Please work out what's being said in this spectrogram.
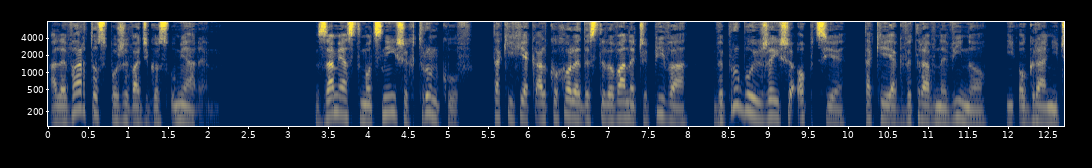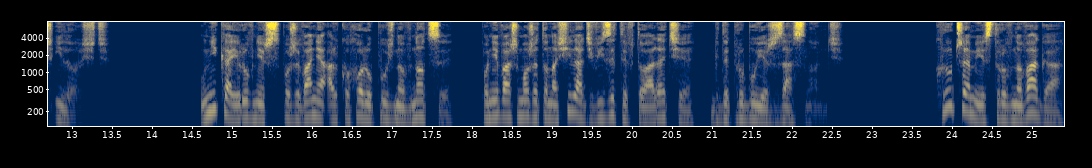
ale warto spożywać go z umiarem. Zamiast mocniejszych trunków, takich jak alkohole destylowane czy piwa, wypróbuj lżejsze opcje, takie jak wytrawne wino i ogranicz ilość. Unikaj również spożywania alkoholu późno w nocy, ponieważ może to nasilać wizyty w toalecie, gdy próbujesz zasnąć. Kluczem jest równowaga,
